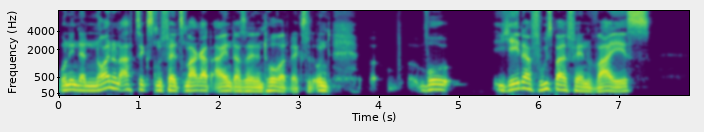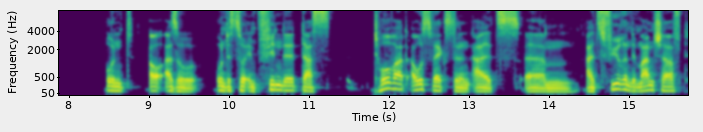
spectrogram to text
Und in der 89. fällt Magath ein, dass er den Torwart wechselt. Und wo jeder Fußballfan weiß und also und es so empfindet, dass Torwart auswechseln als, ähm, als führende Mannschaft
